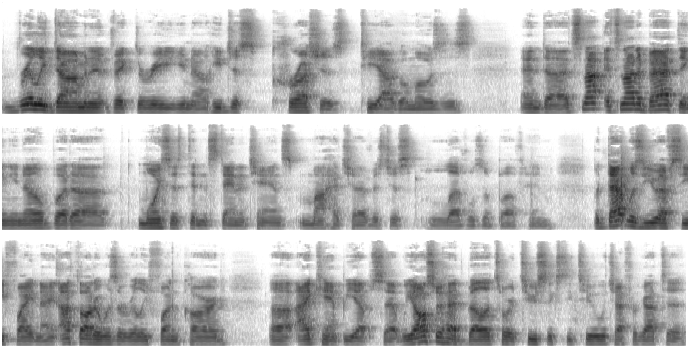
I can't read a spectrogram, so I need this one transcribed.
really dominant victory. You know, he just crushes Thiago Moises, and uh, it's not it's not a bad thing, you know. But uh, Moises didn't stand a chance. Makhachev is just levels above him. But that was UFC Fight Night. I thought it was a really fun card. Uh, I can't be upset. We also had Bellator 262, which I forgot to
